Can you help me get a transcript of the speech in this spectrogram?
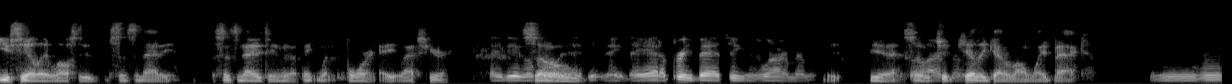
UCLA lost to Cincinnati. Cincinnati team, I think went four and eight last year. They did So- They, they, they had a pretty bad season, is what I remember. Yeah, so Chip. Kelly got a long way back. Mm-hmm.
